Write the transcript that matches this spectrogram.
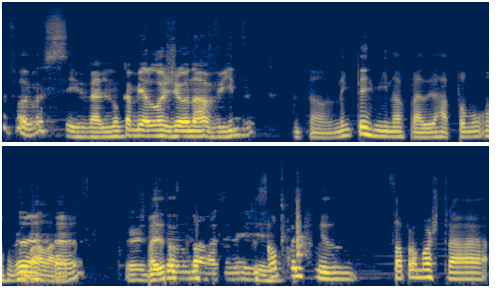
Eu falei, você, velho, nunca me elogiou na vida. Então, nem termina a frase, já toma um um balaço. Mas essas estão no balaço energia. Só pra isso mesmo. Só pra mostrar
